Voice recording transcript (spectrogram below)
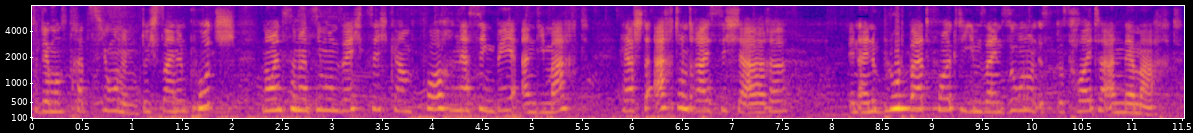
zu Demonstrationen. Durch seinen Putsch 1967 kam Faure Nassingbe an die Macht, herrschte 38 Jahre. In einem Blutbad folgte ihm sein Sohn und ist bis heute an der Macht.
